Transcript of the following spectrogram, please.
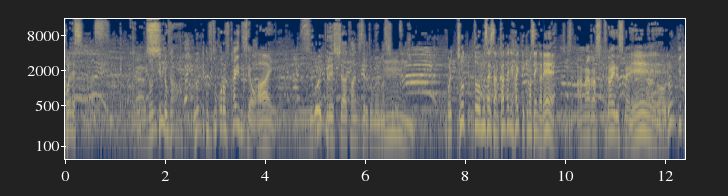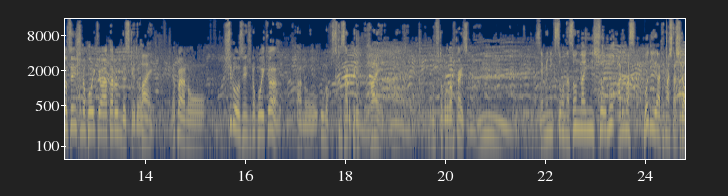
これです。いやルンキットふ、ルンキット懐深いですよ。はい。すごいプレッシャー感じてると思いますし、うんこれちょっと武蔵さん簡単に入っていきませんがね？穴が少ないですね、ええ。あのルンキット選手の攻撃は当たるんですけど、はい。やっぱりあの四郎選手の攻撃はあのうまく透かされてるんで、はい。この懐が深いですよね。うん。攻めにくそうなそんな印象もあります。ボディが当てました白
